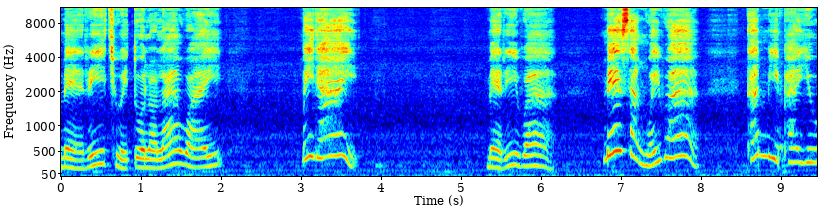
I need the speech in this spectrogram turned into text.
แมรี่ช่วยตัวลอล่าไว้ ไม่ได้ แมรี่ว่า แม่สั่งไว้ว่า ถ้ามีพายุ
